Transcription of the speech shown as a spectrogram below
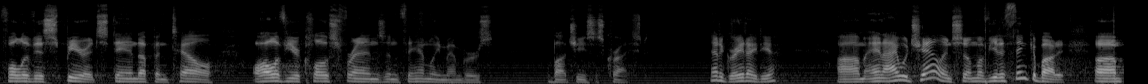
full of his spirit, stand up and tell all of your close friends and family members about Jesus Christ. Isn't that a great idea? Um, and I would challenge some of you to think about it. Um,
